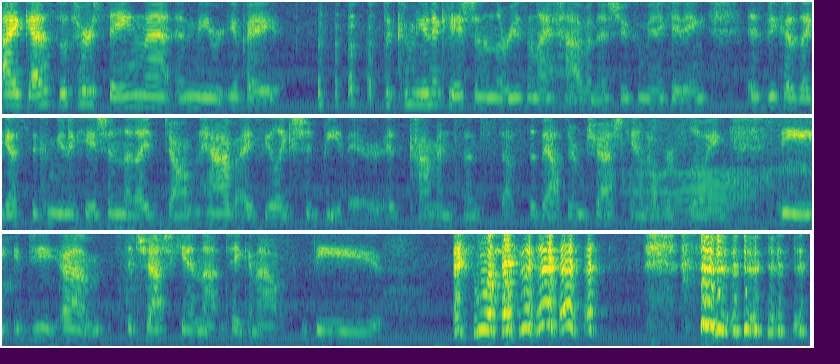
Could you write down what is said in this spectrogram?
I guess with her saying that and me, okay, the communication and the reason I have an issue communicating is because I guess the communication that I don't have, I feel like should be there. It's common sense stuff. The bathroom trash can overflowing, the um the trash can not taken out, the what?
